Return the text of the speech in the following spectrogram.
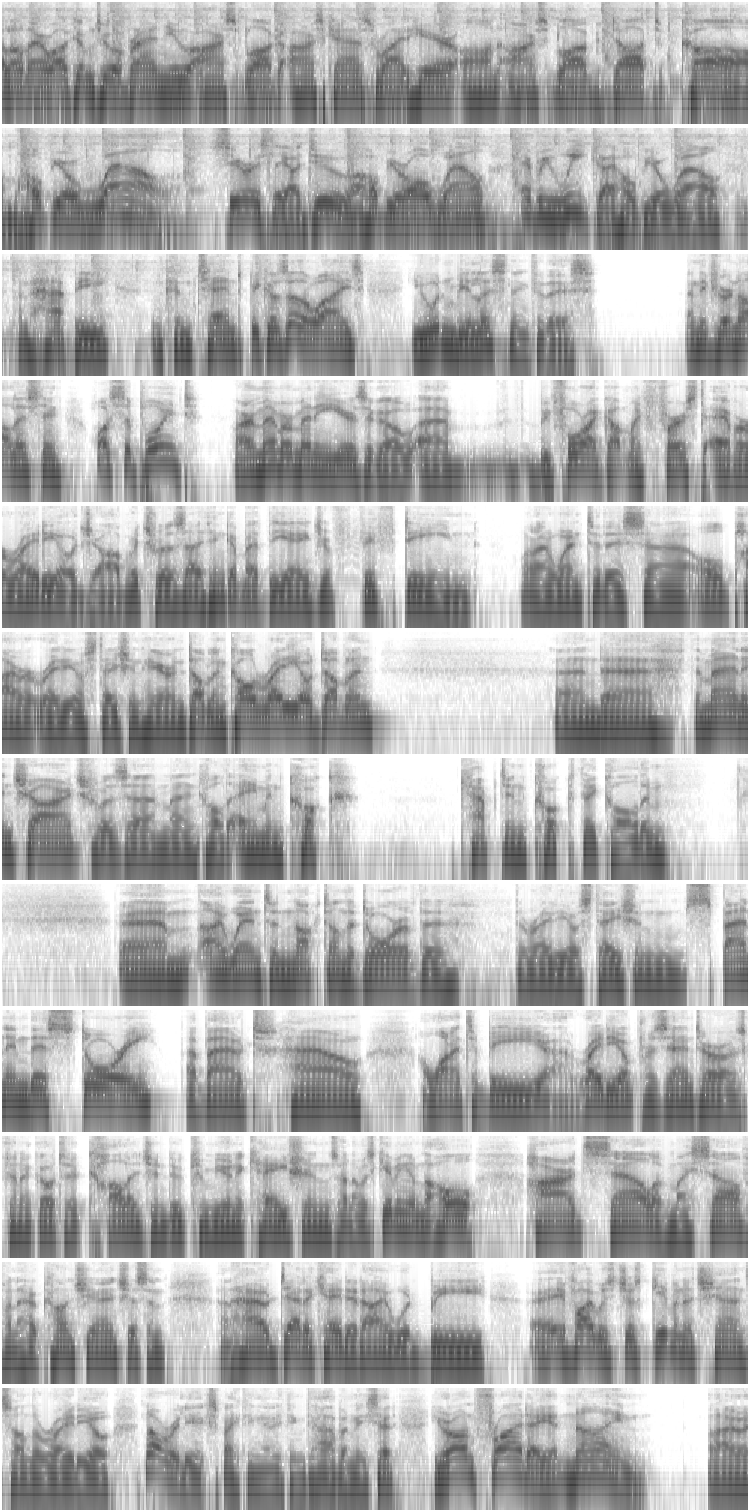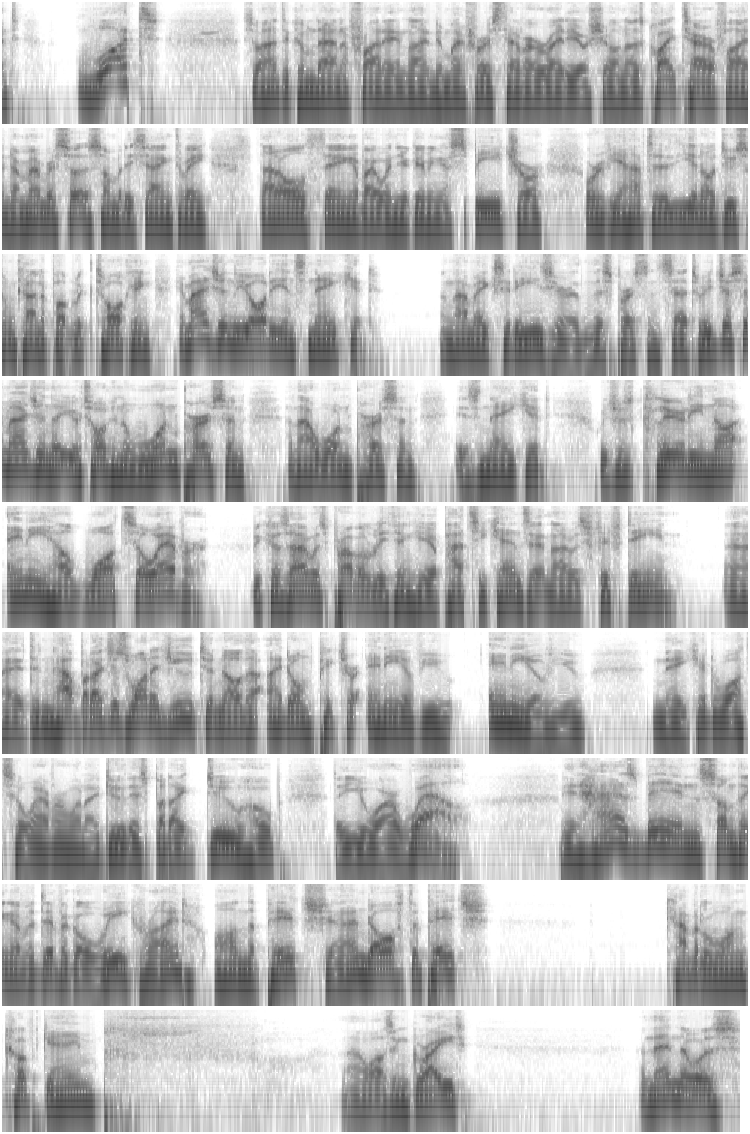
Hello there, welcome to a brand new Arsblog Arscast right here on arsblog.com. Hope you're well. Seriously, I do. I hope you're all well. Every week I hope you're well and happy and content because otherwise you wouldn't be listening to this. And if you're not listening, what's the point? I remember many years ago, uh, before I got my first ever radio job, which was, I think, about the age of 15, when I went to this uh, old pirate radio station here in Dublin called Radio Dublin. And uh, the man in charge was a man called Eamonn Cooke. Captain Cook, they called him. Um, I went and knocked on the door of the the radio station, span him this story about how I wanted to be a radio presenter. I was going to go to college and do communications, and I was giving him the whole hard sell of myself and how conscientious and, and how dedicated I would be uh, if I was just given a chance on the radio, not really expecting anything to happen. He said, You're on Friday at nine. And I went, What? So I had to come down on Friday night do my first ever radio show, and I was quite terrified. And I remember somebody saying to me that old thing about when you're giving a speech or or if you have to, you know, do some kind of public talking. Imagine the audience naked. And that makes it easier. And this person said to me, just imagine that you're talking to one person and that one person is naked, which was clearly not any help whatsoever because I was probably thinking of Patsy Kensit and I was 15. And it didn't help. But I just wanted you to know that I don't picture any of you, any of you naked whatsoever when I do this, but I do hope that you are well. It has been something of a difficult week, right? On the pitch and off the pitch. Capital One Cup game. That wasn't great. And then there was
